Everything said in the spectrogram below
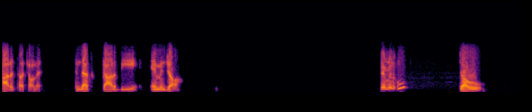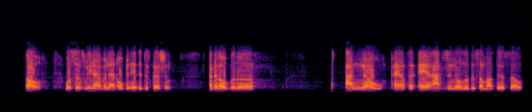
got to touch on it. And that's got to be M and Ja. Him and who? Ja Rule. Oh. Well, since we having that open-ended discussion, I can open. Uh, I know Panther and Oxygen know a little bit something about this, so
